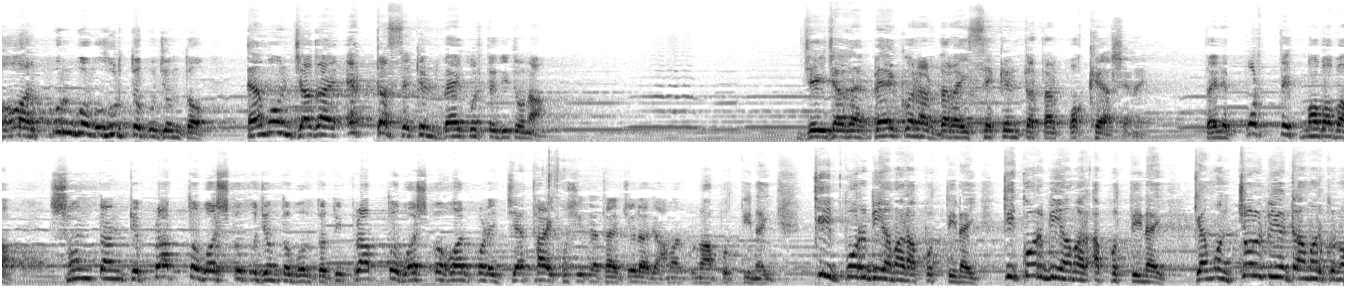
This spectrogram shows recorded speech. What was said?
হওয়ার পূর্ব মুহূর্ত পর্যন্ত এমন জায়গায় একটা সেকেন্ড ব্যয় করতে দিত না। যেই জায়গায় ব্যয় করার দ্বারা এই সেকেন্ডটা তার পক্ষে আসে নাই। তাইলে প্রত্যেক মা বাবা সন্তানকে প্রাপ্ত বয়স্ক পর্যন্ত বলতো, তুই প্রাপ্ত বয়স্ক হওয়ার পরে জ্যাথায় খুশি ব্যথায় চলে যা, আমার কোনো আপত্তি নাই। কি পড়বি আমার আপত্তি নাই, কি করবি আমার আপত্তি নাই, কেমন চলবি এটা আমার কোনো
